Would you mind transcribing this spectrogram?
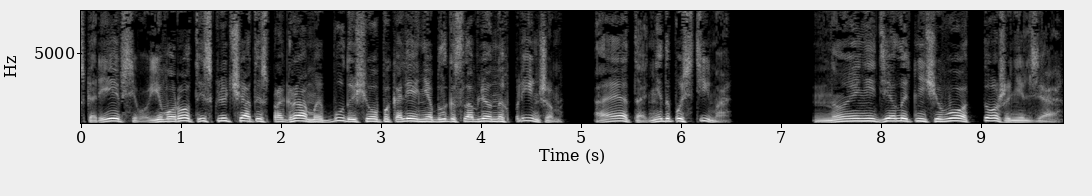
Скорее всего, его род исключат из программы будущего поколения благословленных Плинжем, а это недопустимо. Но и не делать ничего тоже нельзя.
